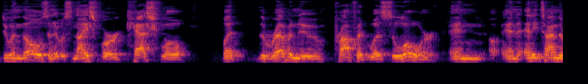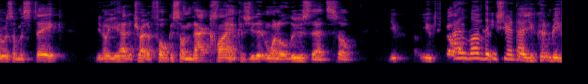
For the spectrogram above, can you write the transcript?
doing those and it was nice for cash flow, but the revenue profit was lower. And and anytime there was a mistake, you know, you had to try to focus on that client because you didn't want to lose that. So you I like, love that you shared that. Yeah, you couldn't be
